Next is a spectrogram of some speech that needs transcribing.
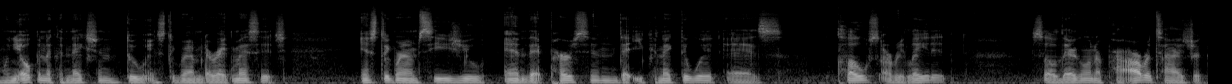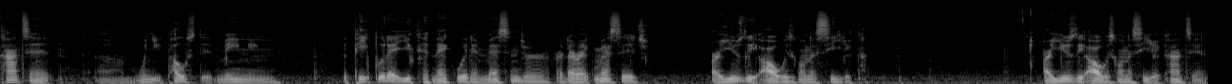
when you open a connection through Instagram direct message, Instagram sees you and that person that you connected with as close or related. So they're going to prioritize your content um, when you post it, meaning the people that you connect with in Messenger or direct message are usually always going to see your are usually always going to see your content.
